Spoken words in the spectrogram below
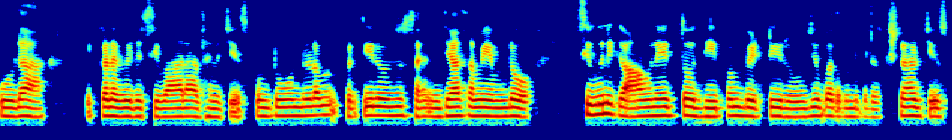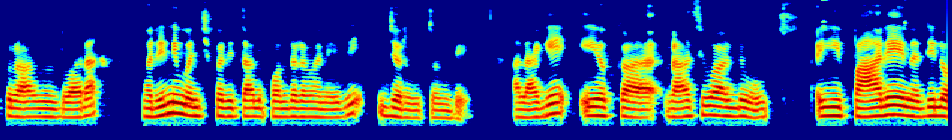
కూడా ఇక్కడ వీళ్ళు శివారాధన చేసుకుంటూ ఉండడం ప్రతిరోజు సంధ్యా సమయంలో శివునికి ఆవునేతితో దీపం పెట్టి రోజు పదకొండు ప్రదక్షిణాలు చేసుకురావడం ద్వారా మరిన్ని మంచి ఫలితాలు పొందడం అనేది జరుగుతుంది. అలాగే ఈ యొక్క రాశి వాళ్ళు ఈ పారే నదిలో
